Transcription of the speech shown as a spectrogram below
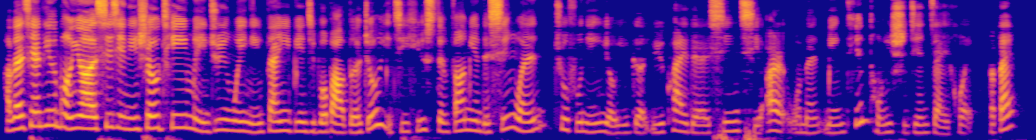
好的，亲爱的听众朋友，谢谢您收听美军为您翻译、编辑、播报德州以及 Houston 方面的新闻，祝福您有一个愉快的星期二，我们明天同一时间再会，拜拜。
